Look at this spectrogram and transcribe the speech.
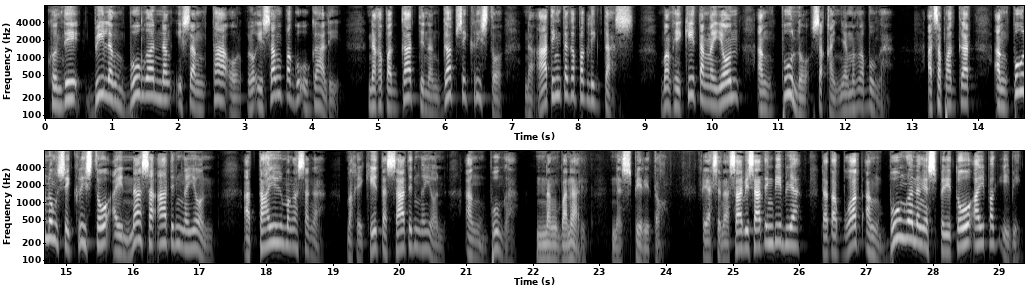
kundi bilang bunga ng isang tao o isang pag-uugali na kapag tinanggap si Kristo na ating tagapagligtas, makikita ngayon ang puno sa kanyang mga bunga. At sapagkat ang punong si Kristo ay nasa atin ngayon at tayo'y mga sanga, makikita sa atin ngayon ang bunga ng banal na Espiritu. Kaya sinasabi sa ating Biblia, datapwat ang bunga ng Espiritu ay pag-ibig,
